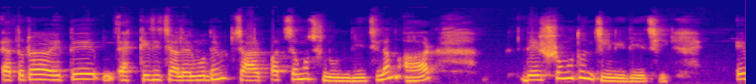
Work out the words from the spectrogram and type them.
এতটা এতে এক কেজি চালের মধ্যে আমি চার পাঁচ চামচ নুন দিয়েছিলাম আর দেড়শো মতন চিনি দিয়েছি। এই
